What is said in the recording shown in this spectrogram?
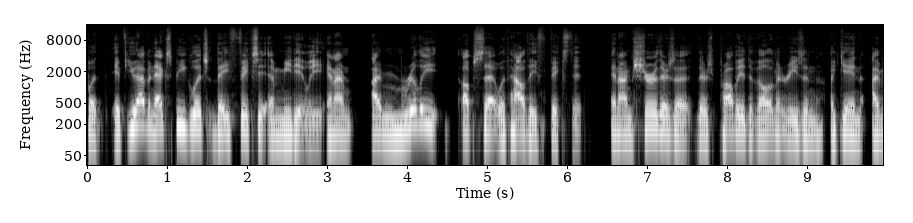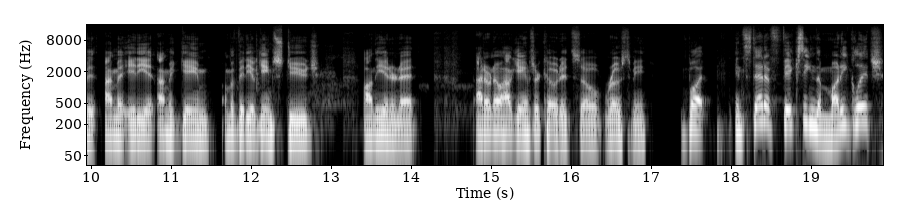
But if you have an XP glitch, they fix it immediately. And I'm I'm really upset with how they fixed it. And I'm sure there's a there's probably a development reason. Again, I'm a, I'm an idiot. I'm a game I'm a video game stooge on the internet. I don't know how games are coded, so roast me. But instead of fixing the money glitch,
